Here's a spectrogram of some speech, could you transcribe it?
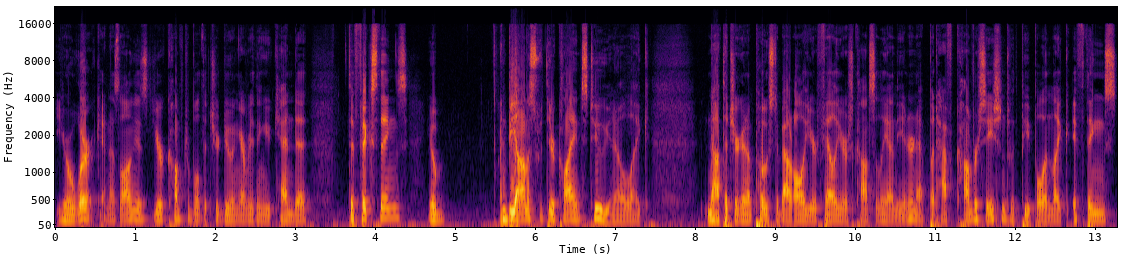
your work. And as long as you're comfortable that you're doing everything you can to to fix things, you know, and be honest with your clients too. You know, like not that you're going to post about all your failures constantly on the internet, but have conversations with people and like if things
